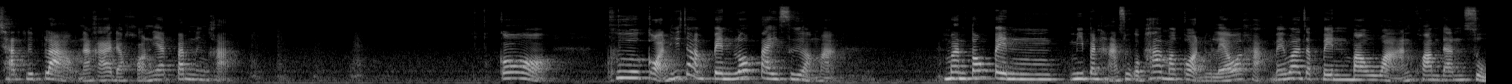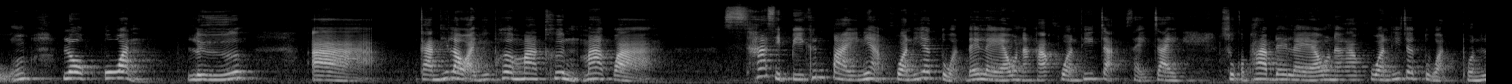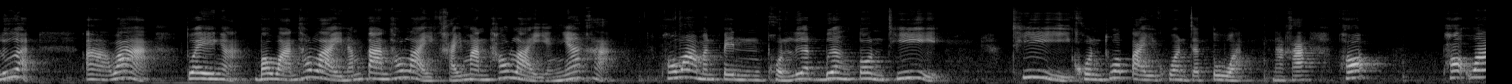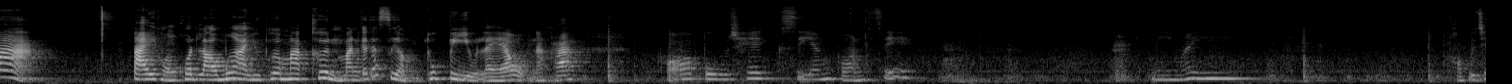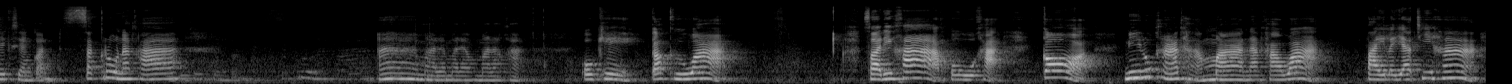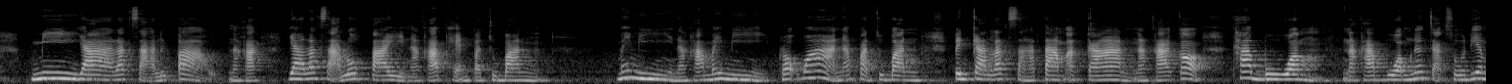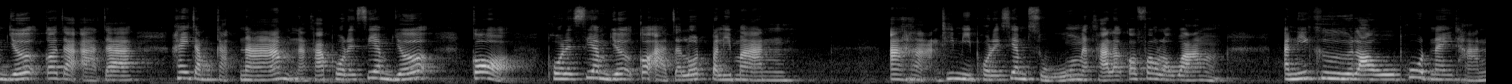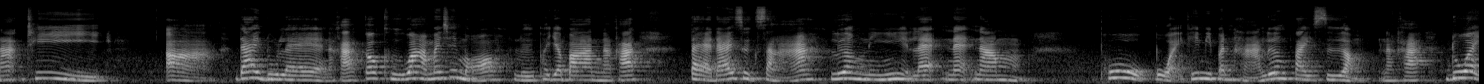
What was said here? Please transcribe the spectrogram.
ชัดหรือเปล่านะคะ เดี๋ยวขออนุญาตแป๊บนึงค่ะ ก็คือก่อนที่จะเป็นโรคไตเสื่อมอะ่ะ มันต้องเป็นมีปัญหาสุขภาพมาก่อนอยู่แล้วอะค่ะ ไม่ว่าจะเป็นเบาหวานความดันสูงโรคอ้วน หรืออการที่เราอายุเพิ่มมากขึ้นมากกว่า 50 ปีขึ้นไปเนี่ยควรที่จะตรวจได้แล้วนะคะ ควรที่จะใส่ใจสุขภาพได้แล้วนะคะ ควรที่จะตรวจผลเลือดอว่าตัวเองอะเบาหวานเท่าไหร่น้ำตาลเท่าไหร่ไขมันเท่าไหร่อย่างเงี้ยค่ะ เพราะว่ามันเป็นผลเลือดเบื้องต้นที่ ที่คนทั่วไปควรจะตรวจนะคะ เพราะเพราะว่าไตของคนเราเมื่ออายุเพิ่มมากขึ้น มันก็จะเสื่อมทุกปีอยู่แล้วนะคะ ขอปูเช็คเสียงก่อนสิมีไหมขอปูเช็คเสียงก่อนสักครู่นะคะอ่ามาแล้วมาแล้วมาแล้วค่ะ โอเค ก็คือว่า สวัสดีค่ะ ปูค่ะ ก็มีลูกค้าถามมานะคะว่าไตระยะที่ 5 มียารักษาหรือเปล่านะคะ ยารักษาโรคไตนะคะ แผนปัจจุบันไม่มีนะคะไม่มี เพราะว่าณปัจจุบันเป็นการรักษาตามอาการนะคะ ก็ถ้าบวมนะคะ บวมเนื่องจากโซเดียมเยอะก็จะอาจจะให้จำกัดน้ำนะคะโพแทสเซียมเยอะก็โพแทสเซียมเยอะก็อาจจะลดปริมาณ อาหารที่มีโพแทสเซียมสูงนะคะ แล้วก็เฝ้าระวัง อันนี้คือเราพูดในฐานะที่ได้ดูแลนะคะ ก็คือว่าไม่ใช่หมอหรือพยาบาลนะคะ แต่ได้ศึกษาเรื่องนี้และแนะนำผู้ป่วยที่มีปัญหาเรื่องไตเสื่อมนะคะ ด้วย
